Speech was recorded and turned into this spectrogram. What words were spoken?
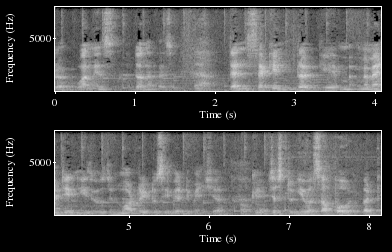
drug. One is donepezil. Yeah. Then second drug, uh, memantine, is used in moderate to severe dementia, Okay. just to give a support, but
